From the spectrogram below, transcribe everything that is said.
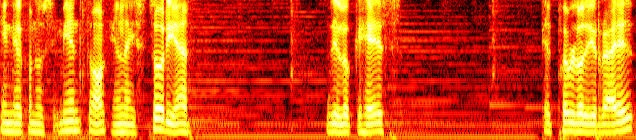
en el conocimiento, en la historia de lo que es el pueblo de Israel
